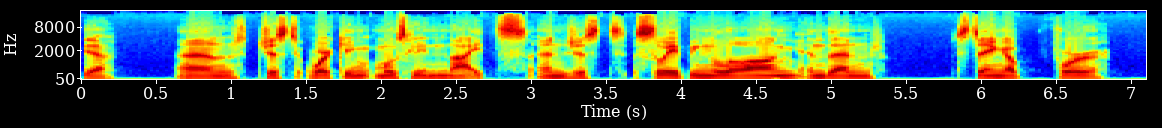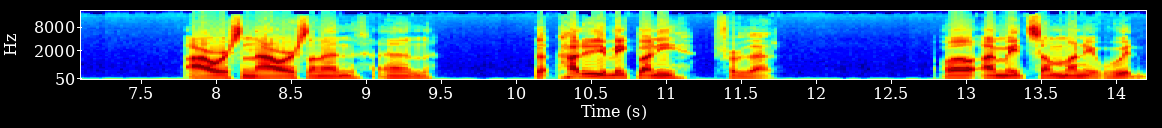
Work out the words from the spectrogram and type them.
Yeah. And just working mostly nights and just sleeping long and then staying up for hours and hours on end. And How do you make money from that? Well, I made some money with.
